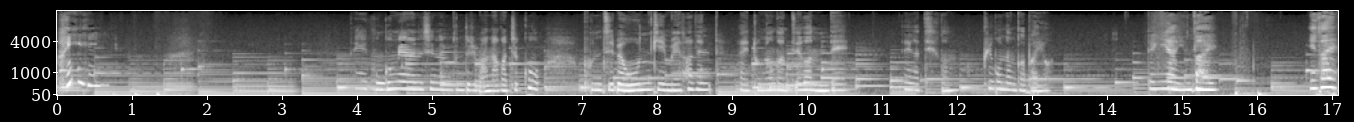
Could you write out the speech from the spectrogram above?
땡이 궁금해하시는 분들이 많아가지고 본 집에 온 김에 사진 아니 동영상 찍었는데 땡이가 지금 피곤한가 봐요. 땡이야. 인사해. 인사해.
